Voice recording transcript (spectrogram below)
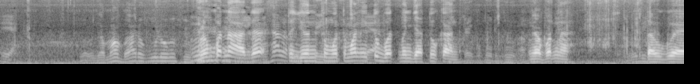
iya. Gak mau baru gulung. Belum pernah ada tujuan temu teman itu buat menjatuhkan. Nggak pernah. Tahu gue.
